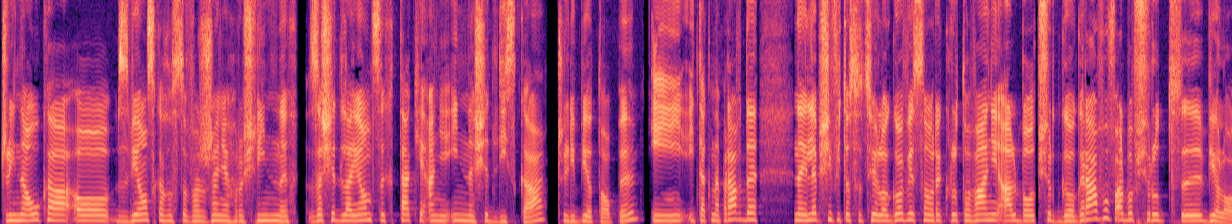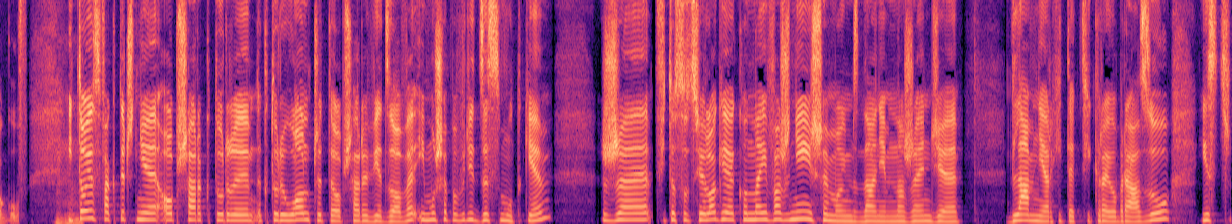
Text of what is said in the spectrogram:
czyli nauka o związkach, o stowarzyszeniach roślinnych zasiedlających takie, a nie inne siedliska, czyli biotopy. I, i tak naprawdę najlepsi fitosocjologowie są rekrutowani albo wśród geografów, albo wśród y, biologów. Mhm. I to jest faktycznie obszar, który, który łączy te obszary wiedzowe i muszę powiedzieć ze smutkiem, że fitosocjologia jako najważniejsze moim zdaniem narzędzie dla mnie architekcji krajobrazu jest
